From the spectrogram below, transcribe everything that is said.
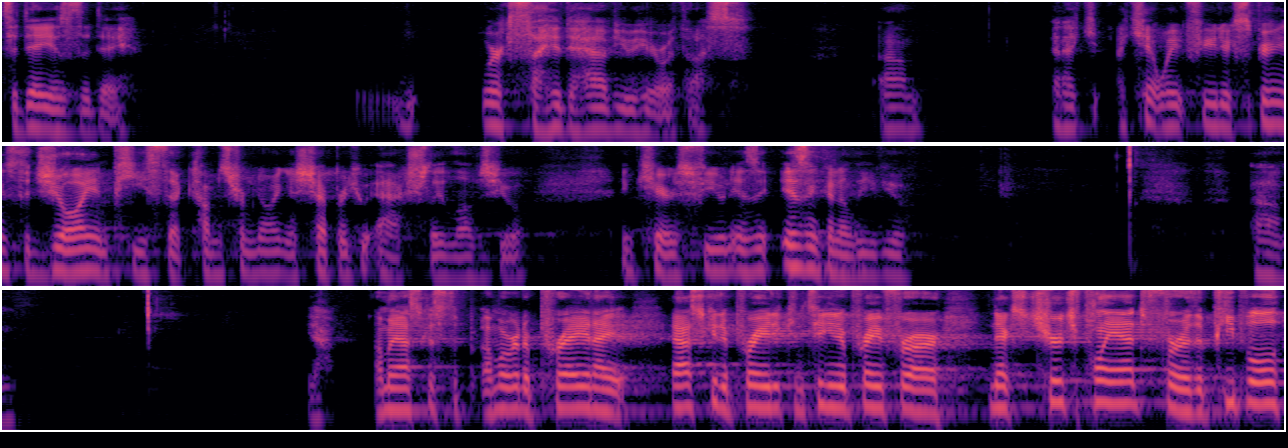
today is the day. We're excited to have you here with us. Um, and I, I can't wait for you to experience the joy and peace that comes from knowing a shepherd who actually loves you and cares for you and isn't, isn't going to leave you. Um, yeah, I'm to ask us to, I'm to pray, and I ask you to pray to continue to pray for our next church plant, for the people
